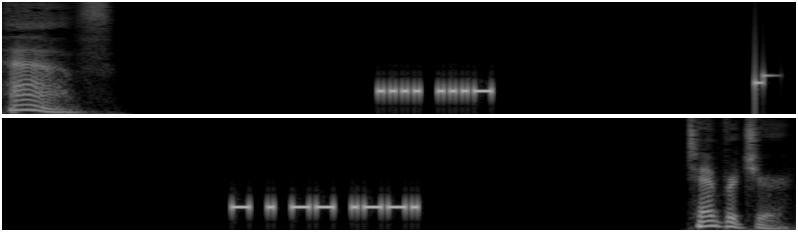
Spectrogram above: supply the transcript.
Have. Temperature.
